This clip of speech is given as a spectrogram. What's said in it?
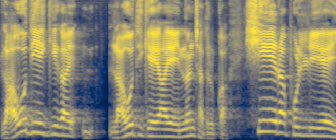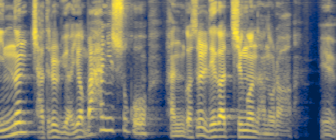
라오디게가 라오디게아에 있는 자들과 히에라볼리에 있는 자들을 위하여 많이 수고한 것을 내가 증언하노라. 예.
